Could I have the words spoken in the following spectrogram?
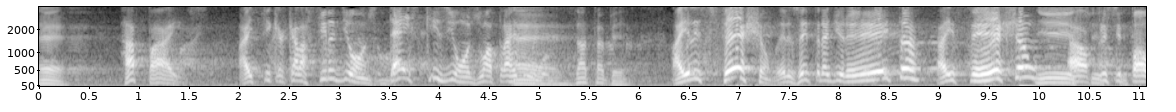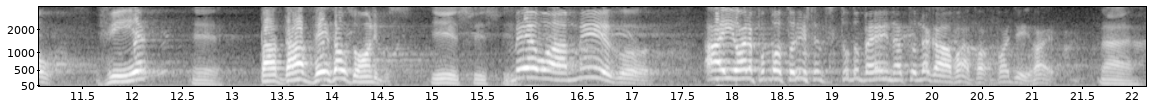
É, Rapaz, aí fica aquela fila de ônibus, 10, 15 ônibus, um atrás do outro. é, exatamente. Aí eles fecham, eles vêm pela direita, aí fecham Isso, a isso, principal via É, para dar vez aos ônibus. isso, isso. isso. Meu amigo, aí olha pro motorista e diz, tudo bem, né? Tudo legal, vai, vai, pode ir, vai. Ah.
